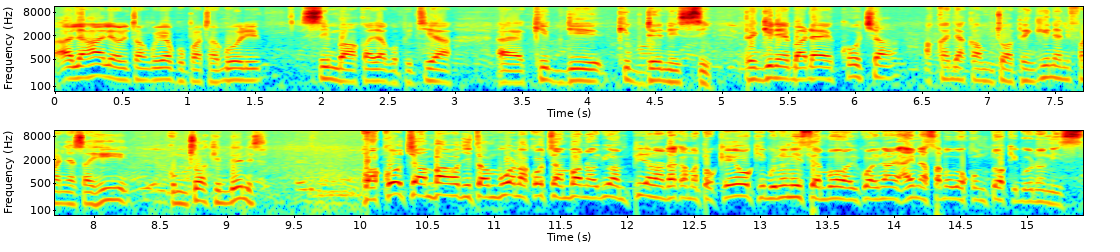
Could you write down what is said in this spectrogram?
uh, Al Ahly walitangulia kupata goli, Simba akaja kupitia uh, Kip, D, Kip Dennis. Pengine baadaye kocha akaja akamtoa, pengine alifanya sahihi kumtoa Kip Dennis. Kwa kocha ambao wajitambua na kocha ambao anajua mpira na anataka matokeo. Kibunenis ambao alikuwa haina sababu ya kumtoa Kibunenis.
